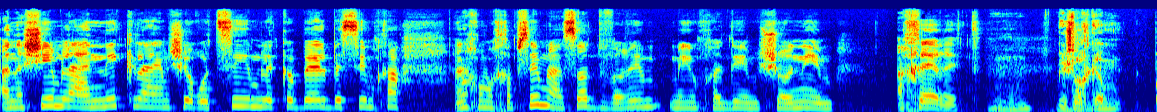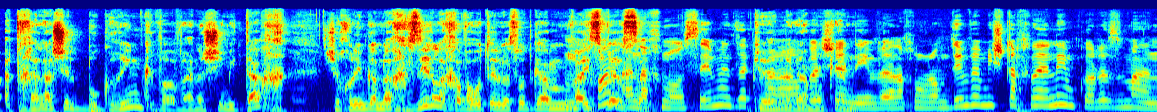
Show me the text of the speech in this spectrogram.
אנשים להעניק להם שרוצים לקבל בשמחה. אנחנו מחפשים לעשות דברים מיוחדים, שונים. אחרת. ויש לך גם התחלה של בוגרים כבר, ואנשים איתך, שיכולים גם להחזיר לחברות האלה ולעשות גם וייס ורסה. נכון, אנחנו עושים את זה כן, כבר ארבע כן. שנים, ואנחנו לומדים ומשתכללים כל הזמן.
